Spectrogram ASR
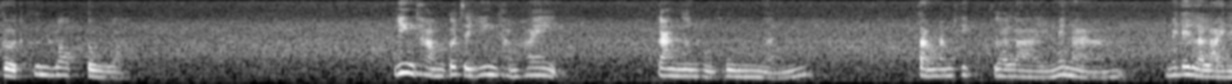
เกิดขึ้นรอบตัว ยิ่งทำก็จะยิ่งทำให้ การเงินของคุณเหมือนตำน้ำพริกละลายแม่น้ำไม่ได้ละลายใน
